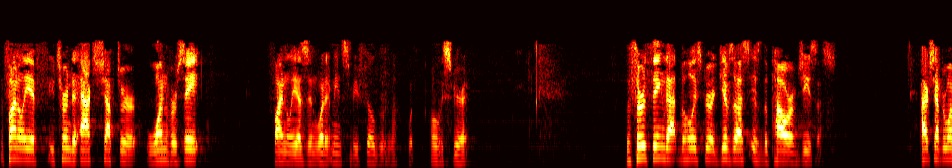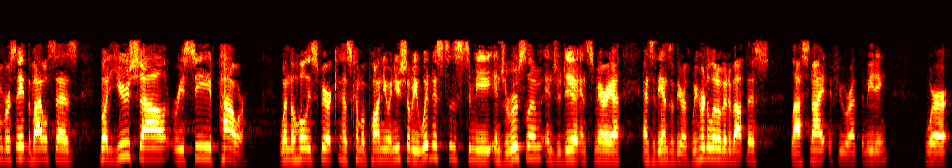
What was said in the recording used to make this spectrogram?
And finally, if you turn to Acts chapter 1, verse 8, finally, as in what it means to be filled with the Holy Spirit. The third thing that the Holy Spirit gives us is the power of Jesus. Acts chapter 1, verse 8, the Bible says, But you shall receive power when the Holy Spirit has come upon you, and you shall be witnesses to me in Jerusalem, in Judea, and Samaria, and to the ends of the earth. We heard a little bit about this last night, if you were at the meeting, where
